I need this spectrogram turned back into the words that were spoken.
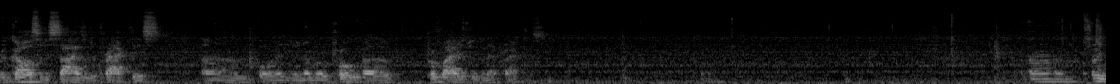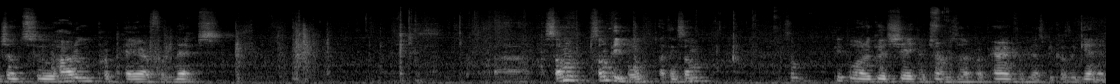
regardless of the size of the practice um, or the number of pro, uh, providers within that practice. Um, I'm gonna jump to how to prepare for MIPS. Uh, Some, some people, I think some, some people are in good shape in terms of preparing for MIPS because again, it,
